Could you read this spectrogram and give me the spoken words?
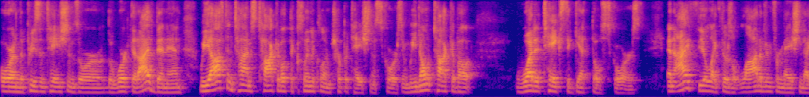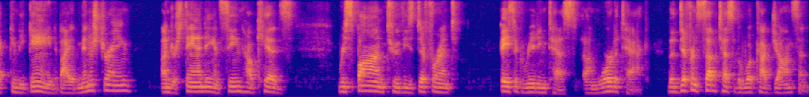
or in the presentations or the work that I've been in, we oftentimes talk about the clinical interpretation of scores and we don't talk about what it takes to get those scores. And I feel like there's a lot of information that can be gained by administering, understanding, and seeing how kids respond to these different basic reading tests, um, word attack, the different subtests of the Woodcock Johnson.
